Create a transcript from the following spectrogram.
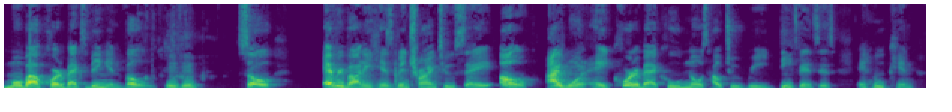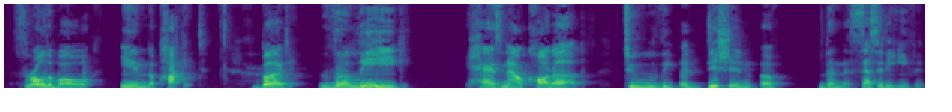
mobile quarterbacks being in vogue. Mm-hmm. So everybody has been trying to say, oh, I want a quarterback who knows how to read defenses and who can throw the ball in the pocket. But the league has now caught up to the addition of the necessity, even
